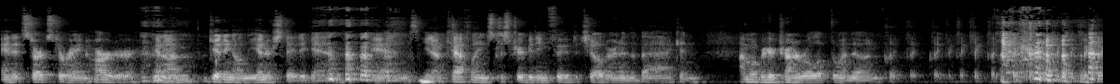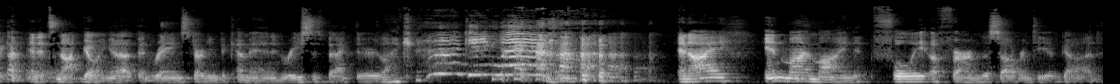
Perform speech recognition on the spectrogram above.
And it starts to rain harder, and I'm getting on the interstate again. And you know, Kathleen's distributing food to children in the back, and I'm over here trying to roll up the window and click, click, click, click, click, click, click, click, click, click, click, click, and it's not going up. And rain's starting to come in, and Reese is back there like, I'm getting wet. and I, in my mind, fully affirm the sovereignty of God.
